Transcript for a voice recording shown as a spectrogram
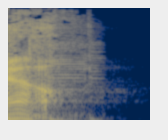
now.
